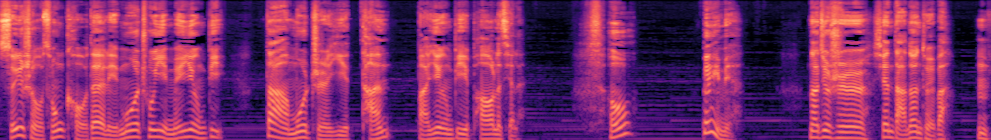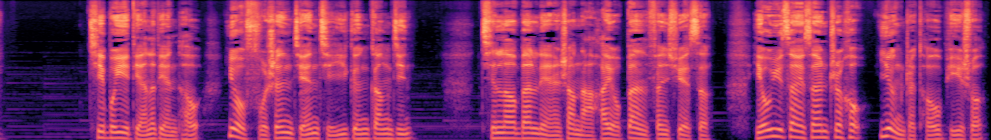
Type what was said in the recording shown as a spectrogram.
随手从口袋里摸出一枚硬币，大拇指一弹，把硬币抛了起来。哦，背面，那就是先打断腿吧。嗯，戚不义点了点头，又俯身捡起一根钢筋。秦老板脸上哪还有半分血色？犹豫再三之后，硬着头皮说：“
